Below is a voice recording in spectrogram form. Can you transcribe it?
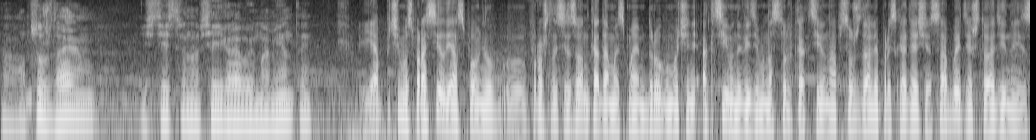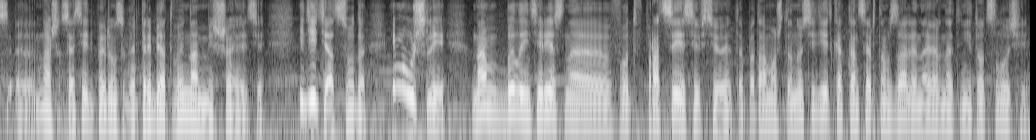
обсуждаем, естественно, все игровые моменты. Я почему спросил, я вспомнил э, прошлый сезон, когда мы с моим другом очень активно, видимо, настолько активно обсуждали происходящее событие, что один из э, наших соседей повернулся и говорит, ребят, вы нам мешаете, идите отсюда. И мы ушли. Нам было интересно вот в процессе все это, потому что, ну, сидеть как в концертном зале, наверное, это не тот случай.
